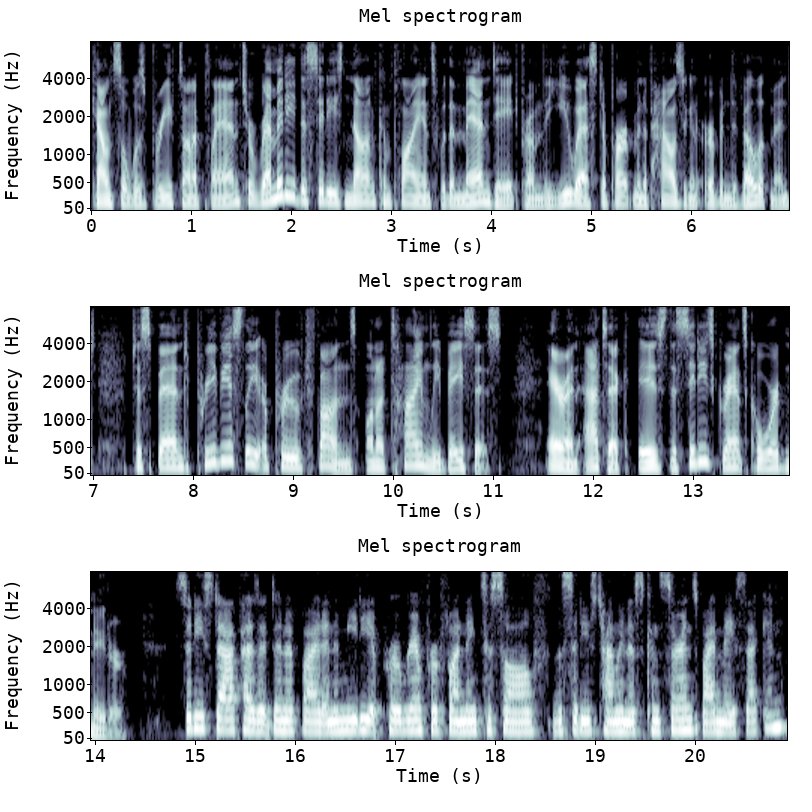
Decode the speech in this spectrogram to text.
Council was briefed on a plan to remedy the city's noncompliance with a mandate from the U.S. Department of Housing and Urban Development to spend previously approved funds on a timely basis. Erin Atak is the city's grants coordinator. City staff has identified an immediate program for funding to solve the city's timeliness concerns by May 2nd.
